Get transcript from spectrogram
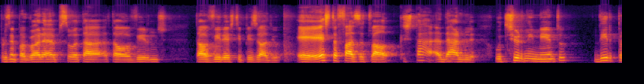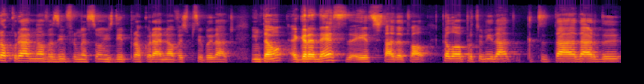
por exemplo, agora a pessoa está, está a ouvir-nos está a ouvir este episódio, é esta fase atual que está a dar-lhe o discernimento de ir procurar novas informações, de ir procurar novas possibilidades. Então, agradece a esse estado atual pela oportunidade que te está a dar de,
